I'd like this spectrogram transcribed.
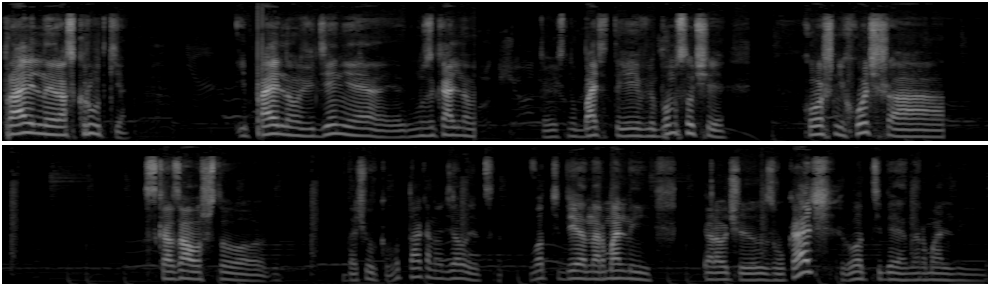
правильной раскрутки и правильного ведения э, музыкального. То есть, ну, батя ты ей в любом случае, хочешь не хочешь, а сказал, что дочурка, вот так оно делается. Вот тебе нормальный короче, звукач, вот тебе нормальный...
